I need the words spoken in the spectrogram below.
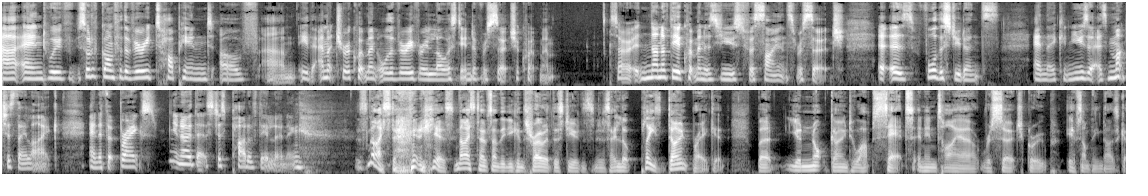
Uh, and we've sort of gone for the very top end of um, either amateur equipment or the very, very lowest end of research equipment. So none of the equipment is used for science research. It is for the students, and they can use it as much as they like. And if it breaks, you know, that's just part of their learning. It's nice to yes, nice to have something you can throw at the students and just say, look, please don't break it, but you're not going to upset an entire research group if something does go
